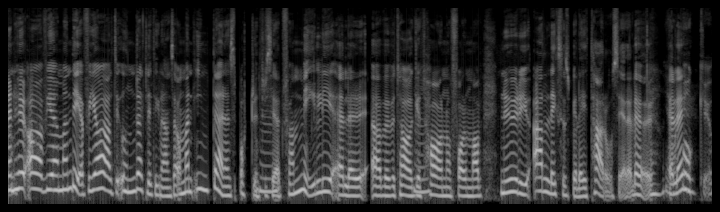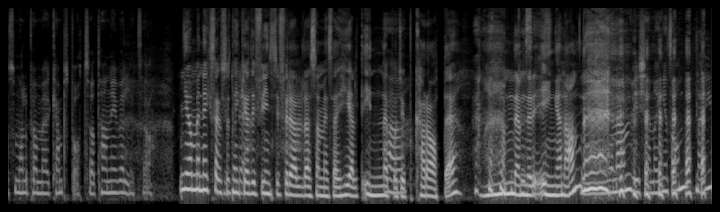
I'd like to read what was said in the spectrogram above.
Men hur avgör man det? För jag har alltid undrat lite grann, så här, om man inte är en sportintresserad Mm. familj eller överhuvudtaget har någon form av... Nu är det ju Alex som spelar gitarr hos er, eller hur? Ja, eller? Och som håller på med kampsport. Så att han är väldigt så. Ja men exakt, så tänker jag att det. finns ju föräldrar som är så helt inne Ja. på typ karate. Nämner inga namn. Ingen namn, vi känner ingen sån. Nej.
